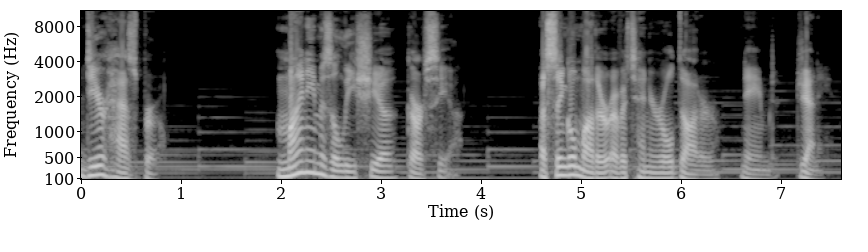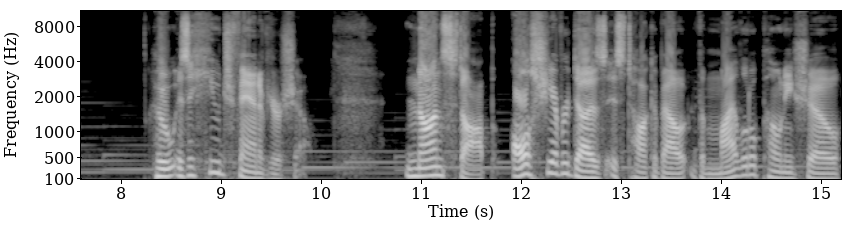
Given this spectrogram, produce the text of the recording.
Dear Hasbro, My name is Alicia Garcia, a single mother of a 10 year old daughter named Jenny, who is a huge fan of your show. Non-stop, all she ever does is talk about the My Little Pony show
